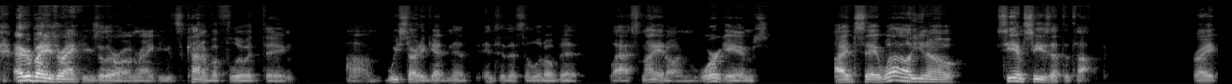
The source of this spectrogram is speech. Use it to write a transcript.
Everybody's rankings are their own rankings. It's kind of a fluid thing. Um, we started getting it, into this a little bit last night on War Games. I'd say, well, you know, CMC is at the top, right?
